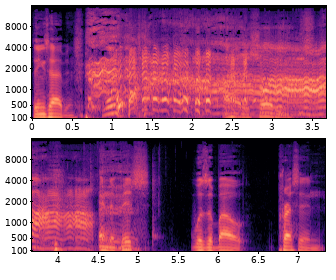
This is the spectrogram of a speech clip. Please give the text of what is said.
Things happen. I had a shorty, and the bitch was about pressing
